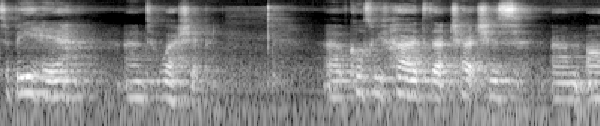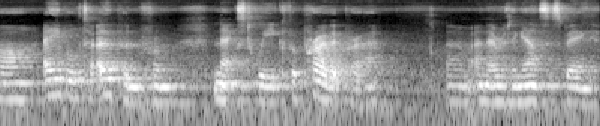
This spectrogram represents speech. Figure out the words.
to be here and to worship. Uh, of course, we've heard that churches um, are able to open from next week for private prayer, um, and everything else is being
